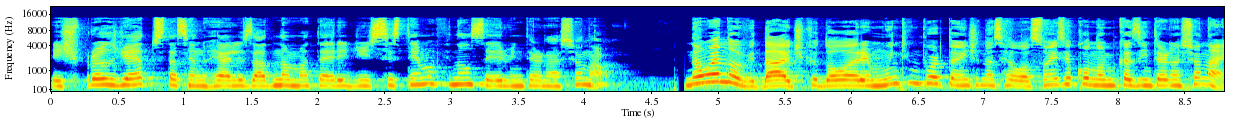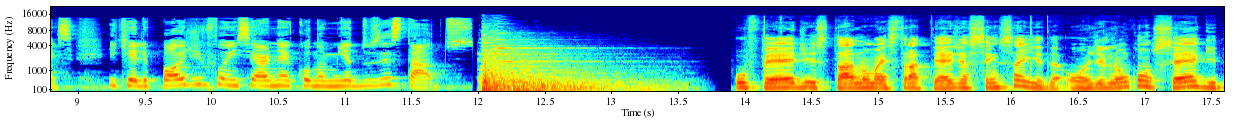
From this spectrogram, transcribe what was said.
Este projeto está sendo realizado na matéria de Sistema Financeiro Internacional. Não é novidade que o dólar é muito importante nas relações econômicas internacionais e que ele pode influenciar na economia dos estados. O Fed está numa estratégia sem saída, onde ele não consegue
